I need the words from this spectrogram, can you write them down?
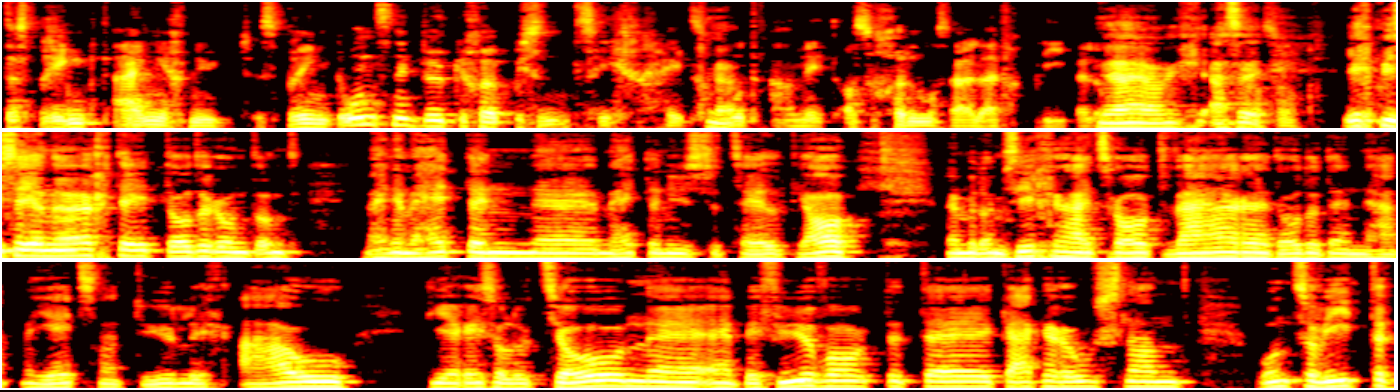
das bringt eigentlich nichts. Es bringt uns nicht wirklich etwas und Sicherheitsrat ja. auch nicht. Also können wir es halt einfach bleiben lassen. Ja, ich, also, also, ich bin sehr nahe dort, oder? Und, und, meine, man hat dann, äh, man hat dann uns erzählt, ja, wenn wir da im Sicherheitsrat wären, oder, dann hat man jetzt natürlich auch die Resolution äh, befürwortet äh, gegen Russland und so weiter.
